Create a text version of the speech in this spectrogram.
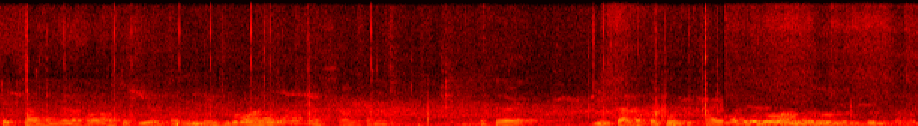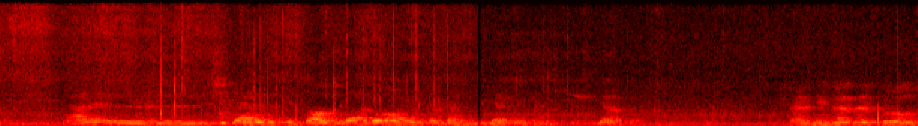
80 bin lira falan tutuyor. Tabii mecbur vadeli alacağız. Yani mesela internete koyduk. Hayır. Ama bir de dolandırılıyoruz. Yani e, şikayet ettiğimiz savcılığa dolandırma kendimizi gerçekten. Gerçekten. Belki nerede duralım?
